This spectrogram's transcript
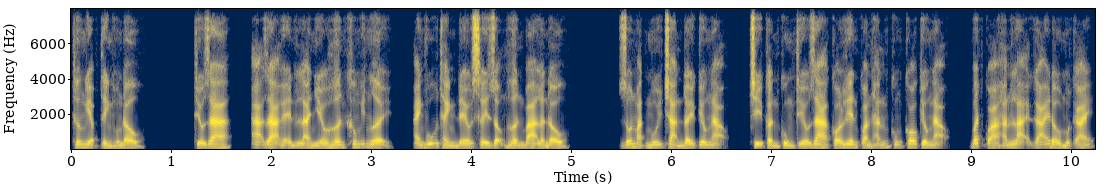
Thương nghiệp tình huống đâu? Thiếu ra ạ dạ giả hển là nhiều hơn không ít người, anh vũ thành đều xây rộng hơn ba lần đâu. John mặt mũi tràn đầy kiêu ngạo, chỉ cần cùng thiếu gia có liên quan hắn cũng có kiêu ngạo, bất quá hắn lại gãi đầu một cái,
